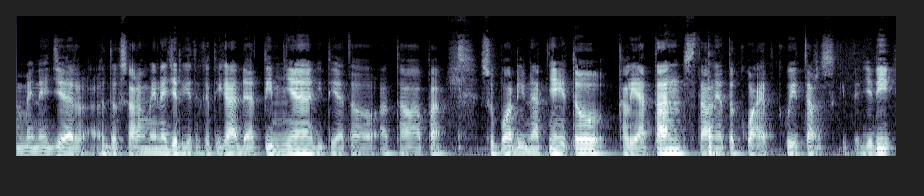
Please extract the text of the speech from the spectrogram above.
manajer untuk seorang manajer gitu ketika ada timnya gitu ya atau atau apa subordinatnya itu kelihatan stylenya tuh quiet quitters gitu. Jadi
